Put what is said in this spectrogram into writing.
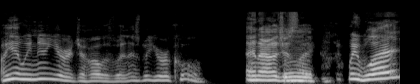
Oh yeah, we knew you were a Jehovah's Witness, but you were cool. And I was just mm. like, wait, what?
